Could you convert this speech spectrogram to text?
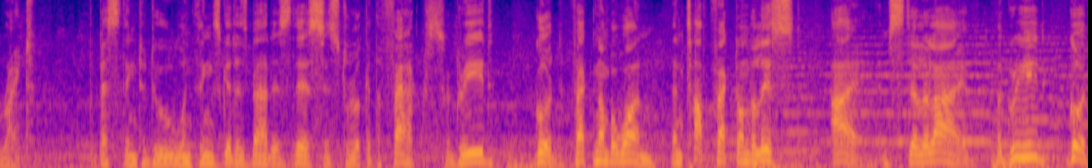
Right. Best thing to do when things get as bad as this is to look at the facts. Agreed? Good. Fact number one, and top fact on the list. I am still alive. Agreed? Good.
